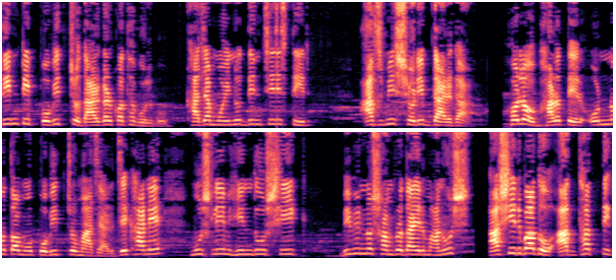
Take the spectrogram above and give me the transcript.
তিনটি পবিত্র দারগার কথা বলব। খাজা মঈনুদ্দিন চিস্তির আজমির শরীফ দারগা হলো ভারতের অন্যতম পবিত্র মাজার, যেখানে মুসলিম, হিন্দু, শিখ, বিভিন্ন সম্প্রদায়ের মানুষ আশীর্বাদ ও আধ্যাত্মিক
